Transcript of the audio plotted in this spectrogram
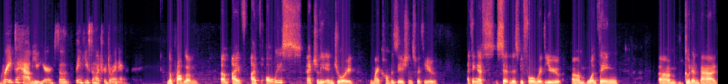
great to have you here. So thank you so much for joining. No problem. Um, I've I've always actually enjoyed my conversations with you. I think I've said this before with you. Um, one thing, um, good and bad,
